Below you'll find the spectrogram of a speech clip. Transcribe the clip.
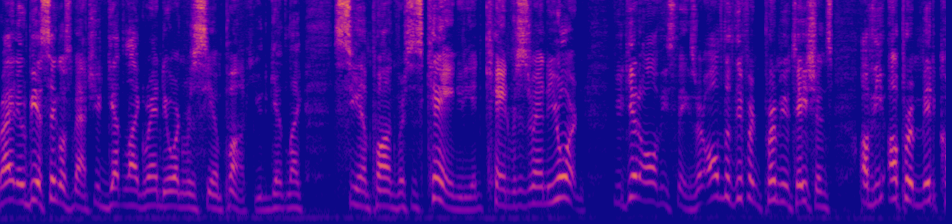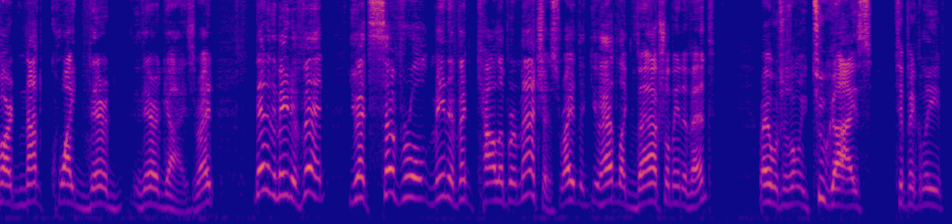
right? It would be a singles match. You'd get like Randy Orton versus CM Punk. You'd get like CM Punk versus Kane. You'd get Kane versus Randy Orton. You'd get all these things, right? All the different permutations of the upper mid card, not quite their their guys, right? Then in the main event, you had several main event caliber matches, right? Like you had like the actual main event, right, which was only two guys typically,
